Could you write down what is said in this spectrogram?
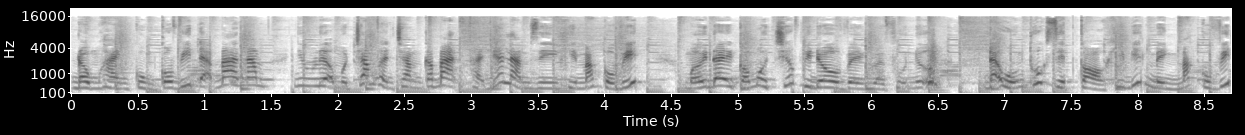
Đồng hành cùng Covid đã 3 năm, nhưng liệu 100% các bạn phải biết làm gì khi mắc Covid? Mới đây có một chiếc video về người phụ nữ đã uống thuốc diệt cỏ khi biết mình mắc Covid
